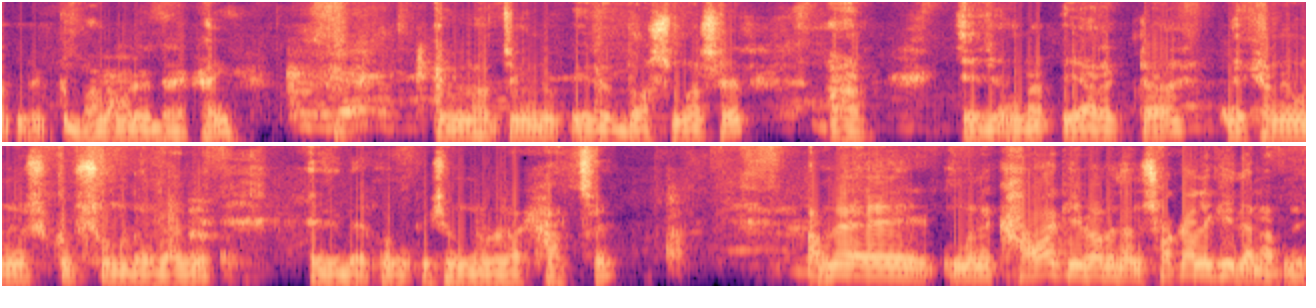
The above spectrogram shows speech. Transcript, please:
আপনার একটু ভালো করে দেখাই। এগুলো হচ্ছে কিন্তু এই যে দশ মাসের আর এই যে ওনার এই আরেকটা, এখানে উনি খুব সুন্দরভাবে, এই যে দেখুন কি সুন্দর ওরা খাচ্ছে। আপনি মানে খাওয়া কীভাবে দেন? সকালে কি দেন আপনি?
